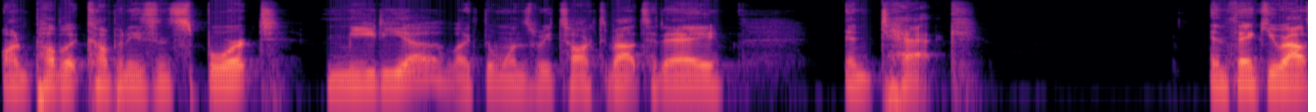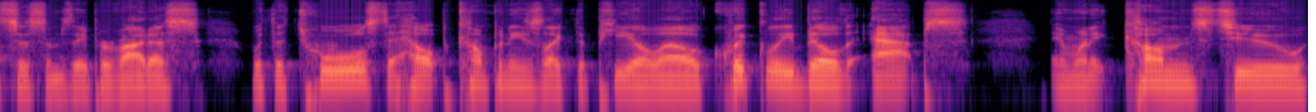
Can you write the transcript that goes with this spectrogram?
on public companies in sport, media, like the ones we talked about today, and tech. And thank you, OutSystems. They provide us with the tools to help companies like the PLL quickly build apps. And when it comes to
